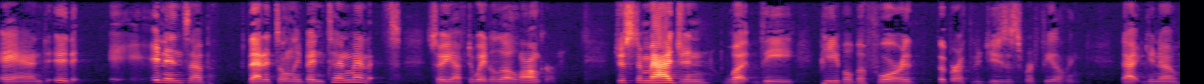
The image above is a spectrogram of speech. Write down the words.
And it, it ends up that it's only been 10 minutes. So you have to wait a little longer. Just imagine what the people before the birth of Jesus were feeling. That, you know,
